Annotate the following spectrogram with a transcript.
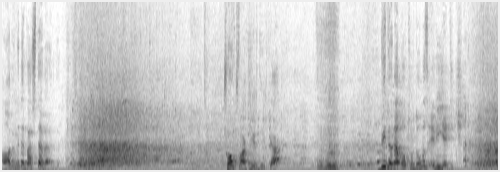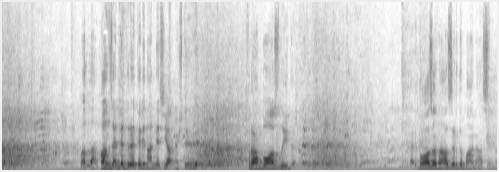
abimi de gazete verdi. Çok fakirdik ya. Bir dönem oturduğumuz evi yedik. Valla Hanzel'le Gretel'in annesi yapmıştı evi. Framboğazlıydı. Yani boğazana hazırdı manasında.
